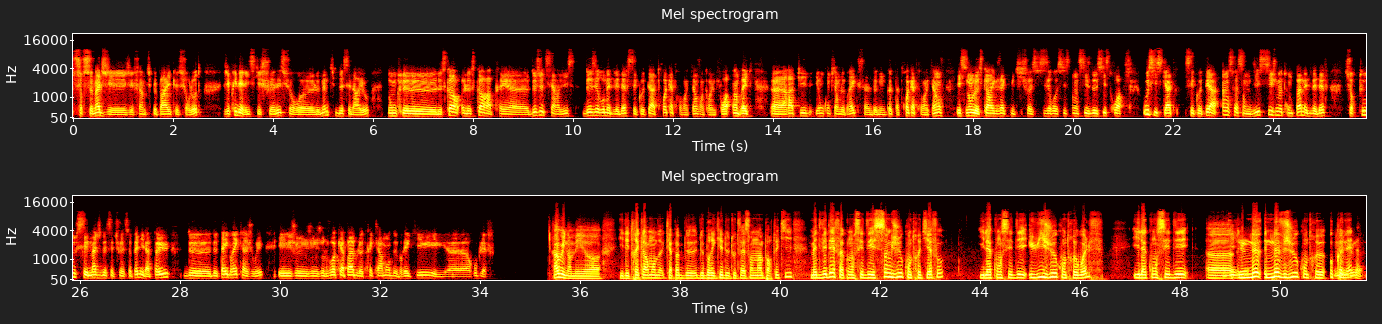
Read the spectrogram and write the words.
sur ce match, j'ai fait un petit peu pareil que sur l'autre j'ai pris des risques et je suis allé sur euh, le même type de scénario. Donc le, score, le score après euh, deux jeux de service, 2-0 Medvedev, c'est coté à 3,95 encore une fois, un break euh, rapide et on confirme le break, ça donne une cote à 3,95. Et sinon le score exact multi-choix 6-0, 6-1, 6-2, 6-3 ou 6-4, c'est coté à 1,70. Si je me trompe pas, Medvedev sur tous ces matchs de cette US Open, il n'a pas eu de, tie-break à jouer et je, le vois capable très clairement de breaker et, euh, Roublev. Ah oui, non, mais euh, il est très clairement capable de, de briquer de toute façon n'importe qui. Medvedev a concédé 5 jeux contre Tiafo. Il a concédé 8 jeux contre Wolf. Il a concédé euh, Dix jeux. 9, jeux contre O'Connell.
